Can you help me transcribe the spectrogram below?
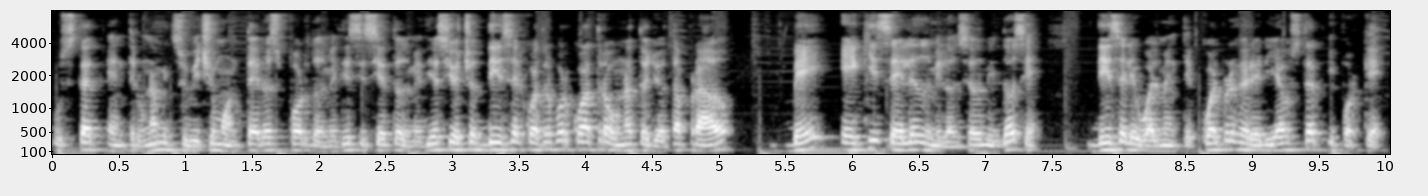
usted entre una Mitsubishi Montero Sport 2017-2018 Diesel 4x4 o una Toyota Prado BXL 2011-2012? Diesel igualmente. ¿Cuál preferiría usted y por qué?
